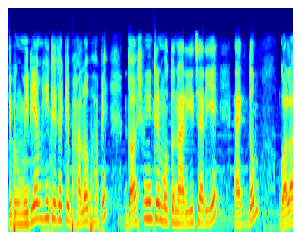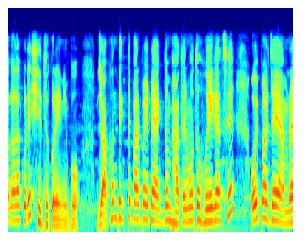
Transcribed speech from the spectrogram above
এবং মিডিয়াম হিট এটাকে ভালোভাবে দশ মিনিটের মতো নাড়িয়ে চাড়িয়ে একদম গলা গলা করে সিদ্ধ করে নিব। যখন দেখতে পারব এটা একদম ভাতের মতো হয়ে গেছে, ওই পর্যায়ে আমরা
